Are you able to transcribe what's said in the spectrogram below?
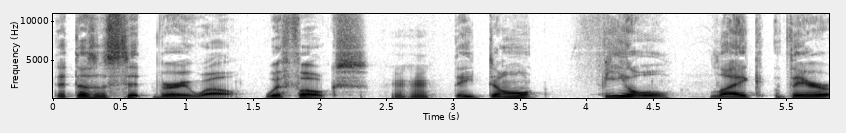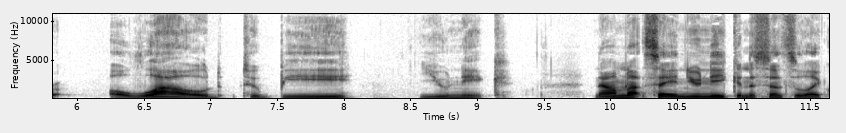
That doesn't sit very well with folks. Mhm. They don't feel like they're allowed to be unique. Now, I'm not saying unique in the sense of like,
